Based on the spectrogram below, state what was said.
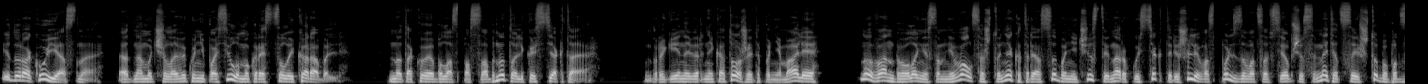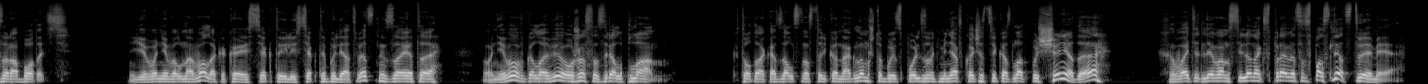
И дураку ясно, одному человеку не по силам украсть целый корабль. Но такое была способна только секта. Другие наверняка тоже это понимали, но Ван Буэлэ не сомневался, что некоторые особо нечистые на руку секты решили воспользоваться всеобщей сумятицей, чтобы подзаработать. Его не волновало, какая секта или секты были ответственны за это, у него в голове уже созрел план. Кто-то оказался настолько наглым, чтобы использовать меня в качестве козла отпущения, да? Хватит ли вам силёнок справиться с последствиями?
